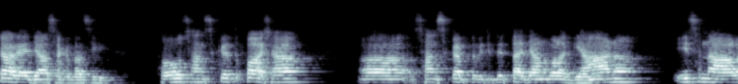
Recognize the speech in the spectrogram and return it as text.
ਢਾਲਿਆ ਜਾ ਸਕਦਾ ਸੀ। ਸੋ ਸੰਸਕ੍ਰਿਤ ਭਾਸ਼ਾ ਸੰਸਕ੍ਰਿਤ ਵਿੱਚ ਦਿੱਤਾ ਜਾਣ ਵਾਲਾ ਗਿਆਨ ਇਸ ਨਾਲ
